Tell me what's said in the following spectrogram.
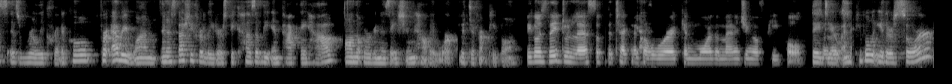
self-awareness is really critical for everyone and especially for leaders because of the impact they have on the organization how they work with different people because they do less of the technical yes. work and more the managing of people they so do and people either soar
